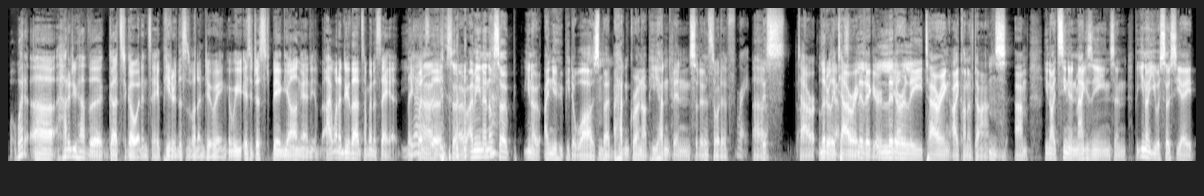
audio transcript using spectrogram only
What? Uh, how did you have the guts to go in and say, Peter, this is what I'm doing? We, is it just being young and I want to do that, so I'm going to say it? Like, yeah, what's the? I think so. I mean, and also, you know, I knew who Peter was, but I hadn't grown up. He hadn't been sort of the of sort of Right. uh, this tower, literally Yes, towering lit- figure, Yeah. literally towering icon of dance. Um, you know, I'd seen him in magazines, and but you know, you associate.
